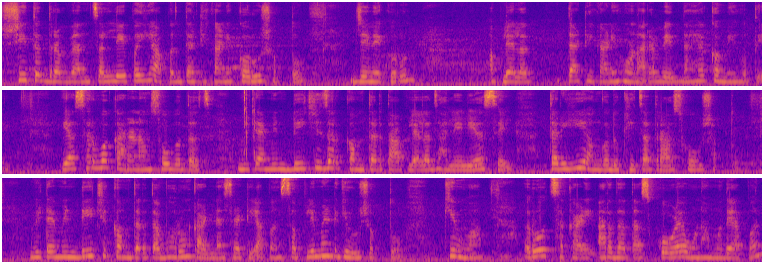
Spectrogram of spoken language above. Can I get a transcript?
शीतद्रव्यांचा लेपही आपण त्या ठिकाणी करू शकतो जेणेकरून आपल्याला त्या ठिकाणी होणाऱ्या वेदना ह्या कमी होतील. या सर्व कारणांसोबतच व्हिटॅमिन डीची जर कमतरता आपल्याला झालेली असेल तरीही अंगदुखीचा त्रास होऊ शकतो. व्हिटॅमिन डीची कमतरता भरून काढण्यासाठी आपण सप्लिमेंट घेऊ शकतो किंवा रोज सकाळी अर्धा तास कोवळ्या उन्हामध्ये आपण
